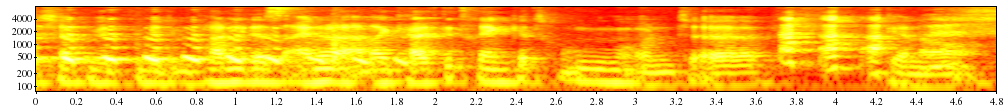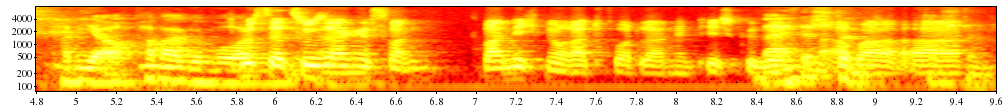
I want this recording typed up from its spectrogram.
ich habe mit, mit dem Paddy das eine oder andere Kaltgetränk getrunken und äh, genau. Paddy ja auch Papa geworden. Ich muss dazu sagen, es war, war nicht nur Radsportler an dem Tisch gesessen, Nein, das stimmt, aber das äh, stimmt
